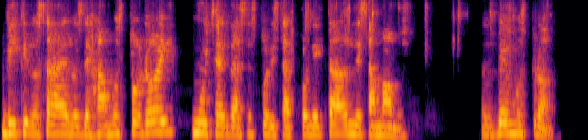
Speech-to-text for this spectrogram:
Vicky Rosada, los dejamos por hoy. Muchas gracias por estar conectados, les amamos. Nos vemos pronto.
